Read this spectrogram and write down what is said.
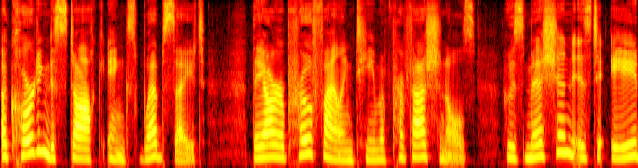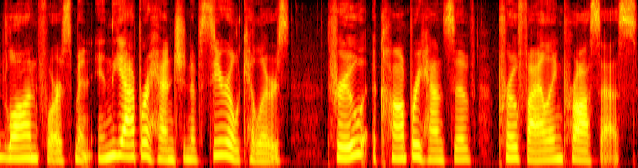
According to Stock Inc.'s website, they are a profiling team of professionals whose mission is to aid law enforcement in the apprehension of serial killers through a comprehensive profiling process.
